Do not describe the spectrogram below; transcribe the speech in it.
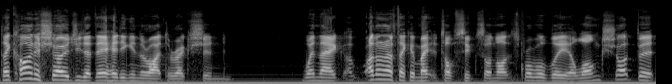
they kind of showed you that they're heading in the right direction. When they I don't know if they can make the top 6 or not. It's probably a long shot, but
